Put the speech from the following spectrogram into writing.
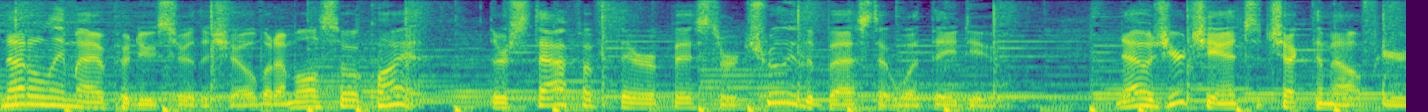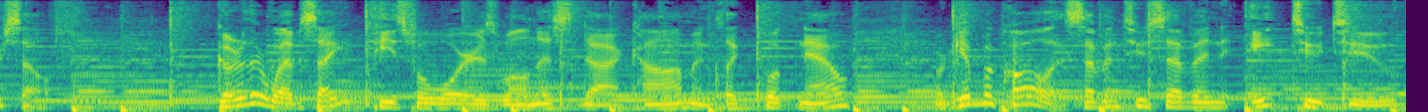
Not only am I a producer of the show, but I'm also a client. Their staff of therapists are truly the best at what they do. Now is your chance to check them out for yourself. Go to their website, peacefulwarriorswellness.com, and click book now, or give them a call at 727 822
